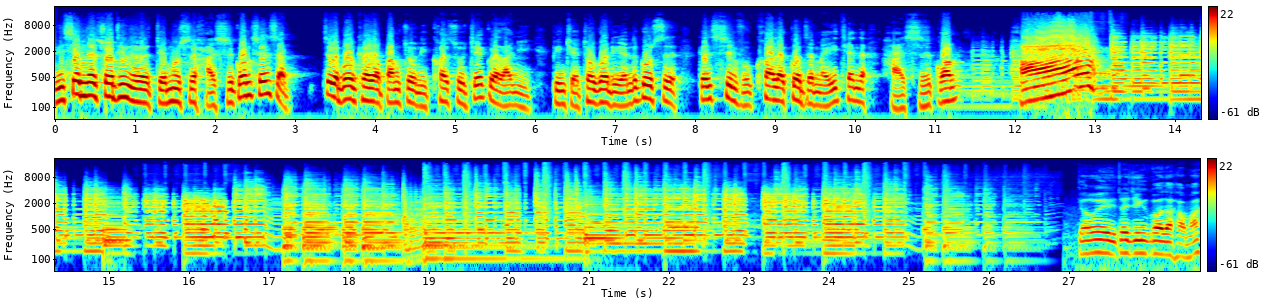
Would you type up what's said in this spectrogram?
你现在收听的节目是《海时光先生》这个播客，要帮助你快速接轨男女，并且透过女人的故事，跟幸福快乐过着每一天的海时光。好，各位最近过得好吗？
